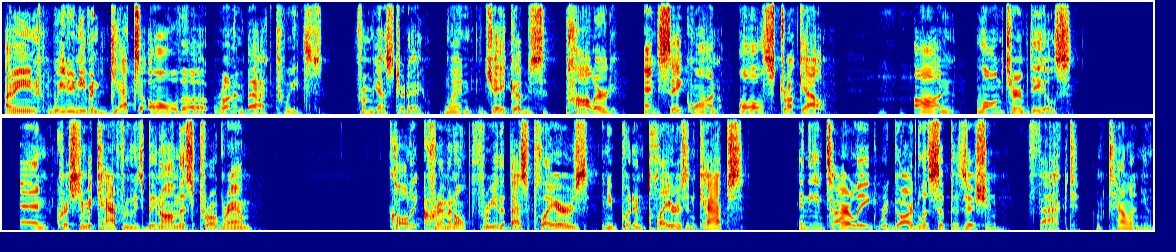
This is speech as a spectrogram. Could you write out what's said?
I mean, we didn't even get to all the running back tweets from yesterday when Jacobs, Pollard, and Saquon all struck out on long term deals. And Christian McCaffrey, who's been on this program, called it criminal. Three of the best players, and you put in players in caps in the entire league, regardless of position. Fact. I'm telling you.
